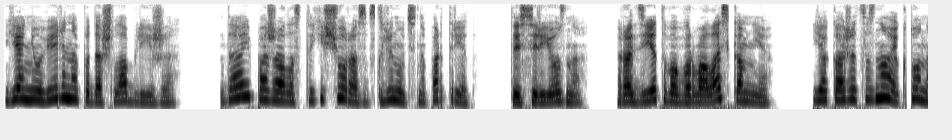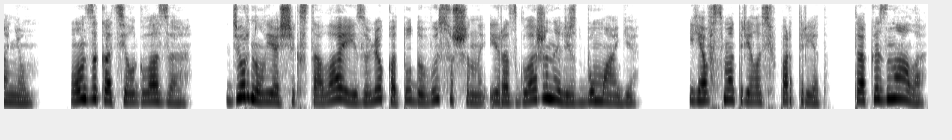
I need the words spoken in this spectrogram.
Я неуверенно подошла ближе. «Дай, пожалуйста, еще раз взглянуть на портрет». «Ты серьезно? Ради этого ворвалась ко мне?» «Я, кажется, знаю, кто на нем. Он закатил глаза. Дернул ящик стола и извлек оттуда высушенный и разглаженный лист бумаги. Я всмотрелась в портрет. Так и знала.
